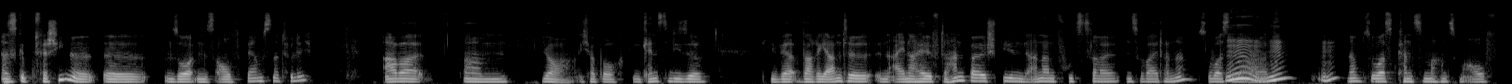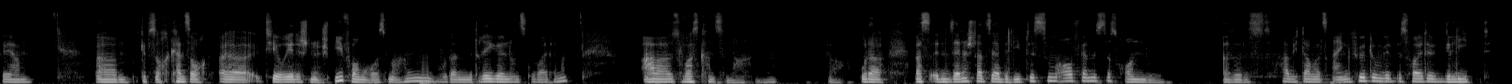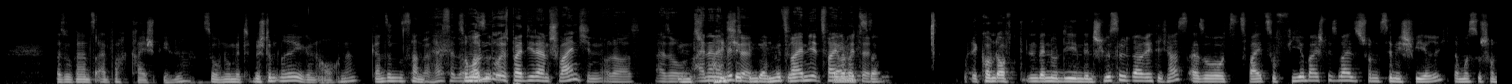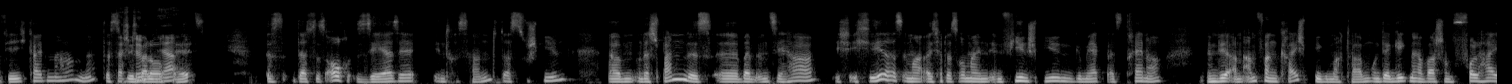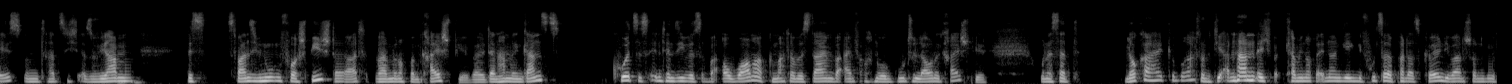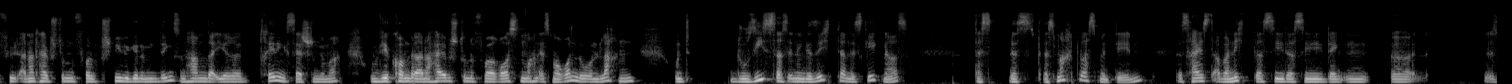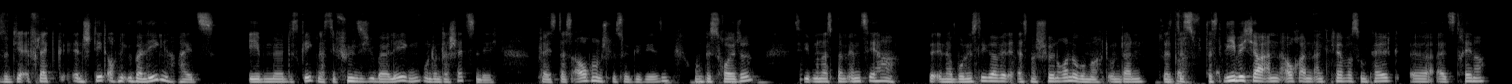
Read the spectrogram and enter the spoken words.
Also es gibt verschiedene äh, Sorten des Aufwärms natürlich. Aber ähm, ja, ich habe auch, kennst du diese die Va- Variante in einer Hälfte Handball spielen, in der anderen Futsal und so weiter, ne? Sowas in der Art. Mhm. Mhm. Ne? Sowas kannst du machen zum Aufwärmen. Ähm, gibt's auch, kannst auch äh, theoretisch eine Spielform rausmachen, wo dann mit Regeln und so weiter, ne? Aber sowas kannst du machen, ne? Ja. Oder was in Sennestadt sehr beliebt ist zum Aufwärmen, ist das Rondo. Also das habe ich damals eingeführt und wird bis heute geliebt. Also ganz einfach Kreisspiel, ne? So, nur mit bestimmten Regeln auch, ne? Ganz interessant. Was heißt denn? So, mal so- Rondo ist bei dir dann Schweinchen oder was? Also Ein einer in der Mitte. in der Mitte. Zwei, zwei Ja, in oder Mitte. Kommt auf, wenn du die, den Schlüssel da richtig hast, also 2 zu 4 beispielsweise, ist schon ziemlich schwierig. Da musst du schon Fähigkeiten haben, ne? dass Das du den Ball stimmt, auch ja. behältst. Das, das ist auch sehr, sehr interessant, das zu spielen. Ähm, und das Spannende ist äh, beim MCH, ich, ich sehe das immer, also ich habe das auch mal in, in vielen Spielen gemerkt als Trainer, wenn wir am Anfang ein Kreisspiel gemacht haben und der Gegner war schon voll heiß und hat sich, also wir haben bis 20 Minuten vor Spielstart waren wir noch beim Kreisspiel, weil dann haben wir ein ganz kurzes, intensives Warm-up gemacht, aber bis dahin war einfach nur gute Laune Kreisspiel. Und das hat Lockerheit gebracht. Und die anderen, ich kann mich noch erinnern, gegen die Futsal Panthers Köln, die waren schon gefühlt anderthalb Stunden vor Spielbeginn im Dings und haben da ihre Trainingssession gemacht. Und wir kommen da eine halbe Stunde vorher raus und machen erstmal Rondo und lachen. Und du siehst das in den Gesichtern des Gegners. Das, das, das macht was mit denen. Das heißt aber nicht, dass sie, dass sie denken, äh, also die, vielleicht entsteht auch eine Überlegenheitsebene des Gegners. Die fühlen sich überlegen und unterschätzen dich. Vielleicht ist das auch ein Schlüssel gewesen. Und bis heute sieht man das beim MCH. In der Bundesliga wird erstmal schön Rondo gemacht. Und dann, das, das, das liebe ich ja an, auch an, an Clevers und Pelk äh, als Trainer,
